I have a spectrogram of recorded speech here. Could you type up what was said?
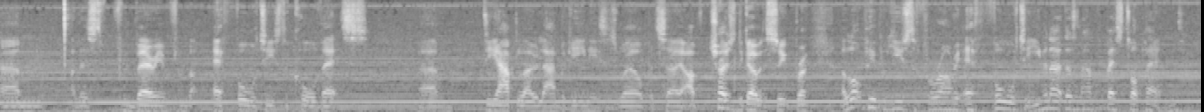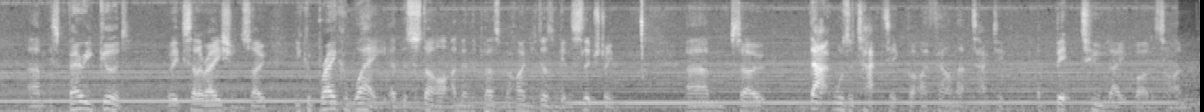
Um, and there's from varying from F40s to Corvettes, um, Diablo Lamborghinis as well. But uh, I've chosen to go with the Supra. A lot of people use the Ferrari F40, even though it doesn't have the best top end. Um, it's very good with acceleration, so you could break away at the start, and then the person behind you doesn't get the slipstream. Um, so that was a tactic, but I found that tactic a bit too late by the time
